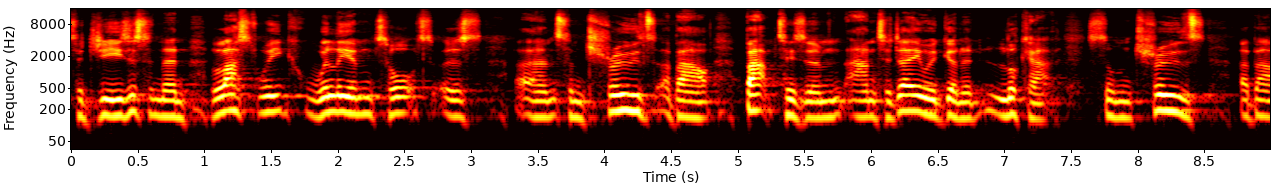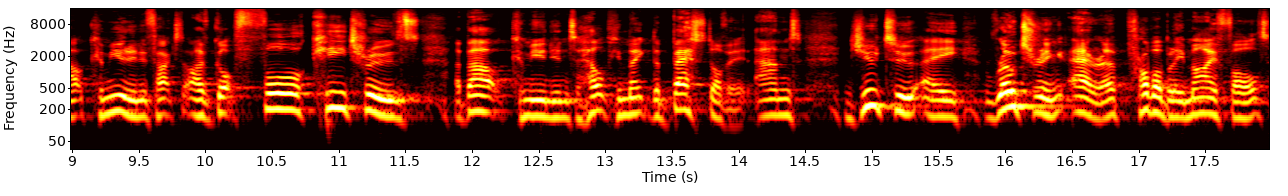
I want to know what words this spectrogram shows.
to Jesus. And then last week, William taught us um, some truths about baptism. And today we're going to look at some truths about communion. In fact, I've got four key truths about communion to help you make the best of it. And due to a rotoring error, probably my fault,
